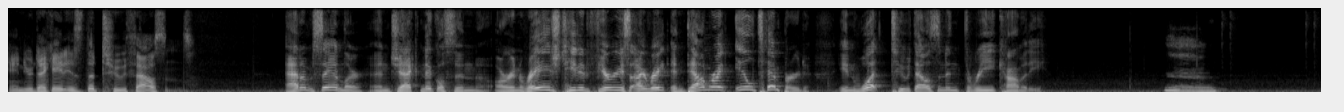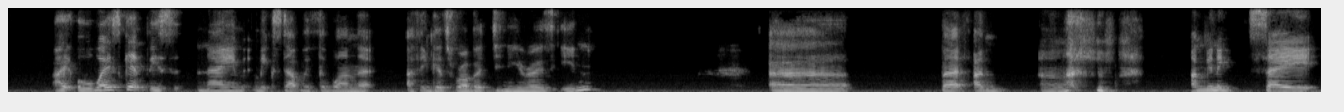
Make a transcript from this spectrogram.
And your decade is the 2000s. Adam Sandler and Jack Nicholson are enraged, heated, furious, irate, and downright ill-tempered in what 2003 comedy? Hmm. I always get this name mixed up with the one that I think it's Robert De Niro's in. Uh, but I'm uh, I'm gonna say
